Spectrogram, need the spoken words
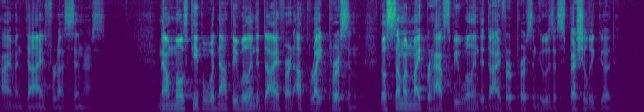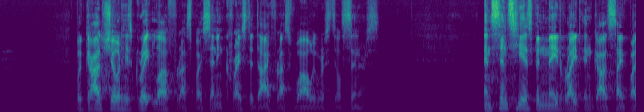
time and died for us sinners. Now, most people would not be willing to die for an upright person, though someone might perhaps be willing to die for a person who is especially good. But God showed his great love for us by sending Christ to die for us while we were still sinners. And since he has been made right in God's sight by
